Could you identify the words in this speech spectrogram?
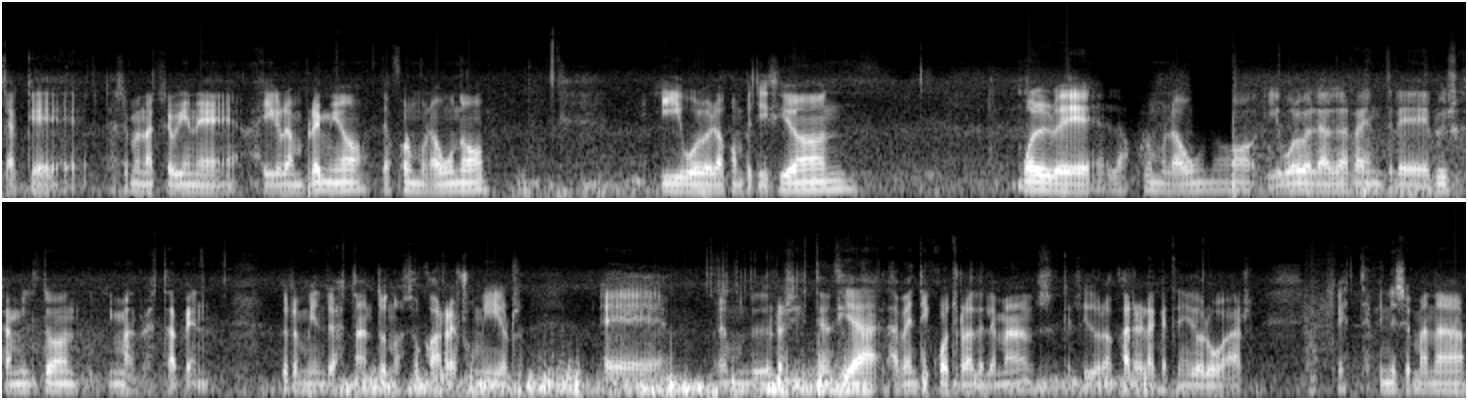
ya que la semana que viene hay Gran Premio de Fórmula 1 y vuelve la competición, vuelve la Fórmula 1 y vuelve la guerra entre Lewis Hamilton y Max Verstappen. Pero mientras tanto nos toca resumir eh, el mundo de resistencia, la 24 horas de Le Mans, que ha sido la carrera que ha tenido lugar este fin de semana,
